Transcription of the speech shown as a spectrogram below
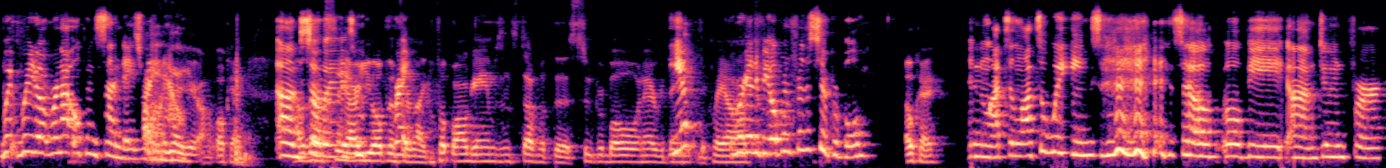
We, we don't. We're not open Sundays right oh, now. Yeah, yeah. Okay. Um. So, say, are you open right, for like football games and stuff with the Super Bowl and everything? Yep. The playoffs. We're going to be open for the Super Bowl. Okay. And lots and lots of wings. so we'll be um, doing for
